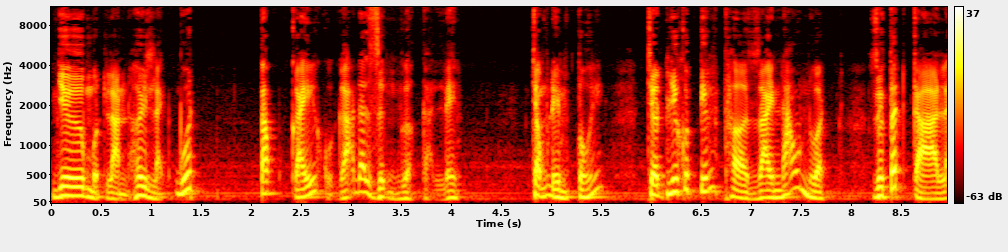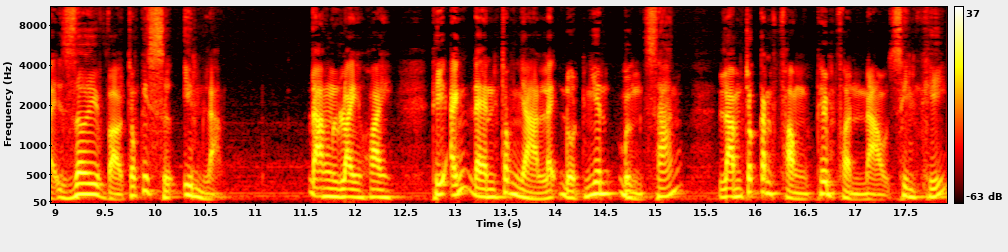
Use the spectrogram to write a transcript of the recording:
như một làn hơi lạnh buốt. Tóc gáy của gã đã dựng ngược cả lên. Trong đêm tối, chợt như có tiếng thở dài não nuột, rồi tất cả lại rơi vào trong cái sự im lặng. Đang loay hoay thì ánh đèn trong nhà lại đột nhiên bừng sáng, làm cho căn phòng thêm phần nào sinh khí.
